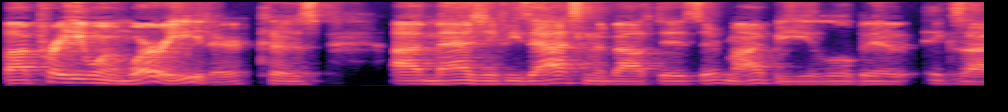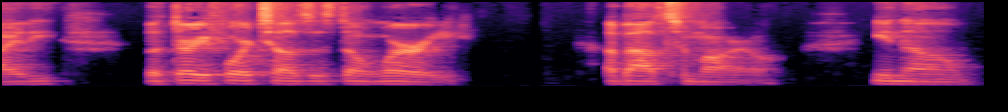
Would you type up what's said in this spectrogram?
But I pray he wouldn't worry either because I imagine if he's asking about this, there might be a little bit of anxiety. But 34 tells us don't worry about tomorrow, you know,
